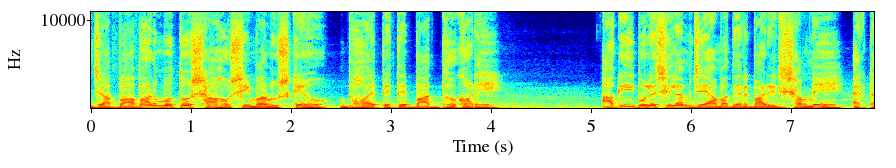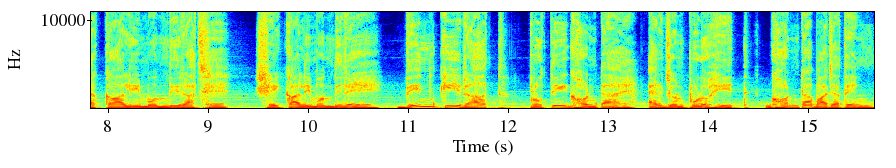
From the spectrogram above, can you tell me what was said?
যা বাবার মতো সাহসী মানুষকেও ভয় পেতে বাধ্য করে। আগেই বলেছিলাম যে আমাদের বাড়ির সামনে একটা কালী মন্দির আছে। সেই কালী মন্দিরে দিন কি রাত প্রতি ঘন্টায় একজন পুরোহিত ঘণ্টা বাজাতেন।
